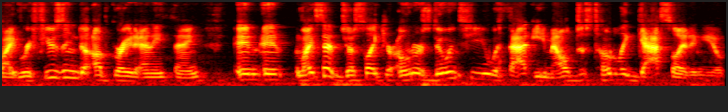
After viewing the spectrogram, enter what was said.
by refusing to upgrade anything. And, and like i said just like your owner's doing to you with that email just totally gaslighting you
